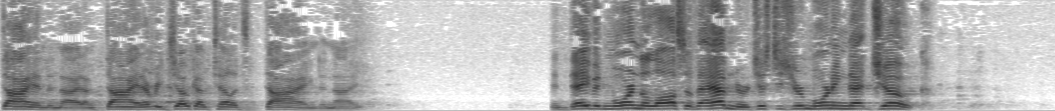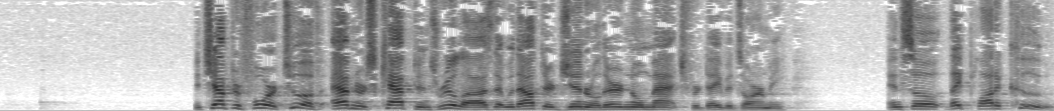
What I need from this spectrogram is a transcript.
dying tonight. I'm dying. Every joke I tell, it's dying tonight. And David mourned the loss of Abner just as you're mourning that joke. In chapter 4, two of Abner's captains realized that without their general, they're no match for David's army. And so they plot a coup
